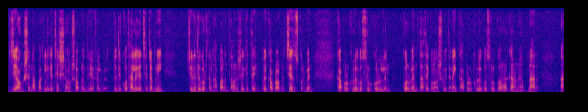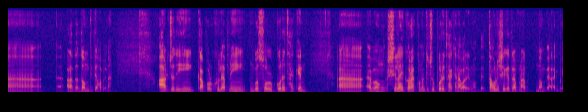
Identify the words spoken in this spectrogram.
যে অংশে নাপাক লেগেছে সে অংশ আপনি ধুয়ে ফেলবেন। যদি কোথায় লেগেছে এটা আপনি চিহ্নিত করতে না পারেন তাহলে সেক্ষেত্রে ওই কাপড় আপনি চেঞ্জ করবেন। কাপড় খুলে গোসল করলেন করবেন তাতে কোনো অসুবিধা নেই। কাপড় খুলে গোসল করার কারণে আপনার আলাদা দম দিতে হবে না। আর যদি কাপড় খুলে আপনি গোসল করে থাকেন এবং সেলাই করা কোনো কিছু পরে থাকেন আবার এর মধ্যে, তাহলে সেক্ষেত্রে আপনার দম দেওয়া লাগবে।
